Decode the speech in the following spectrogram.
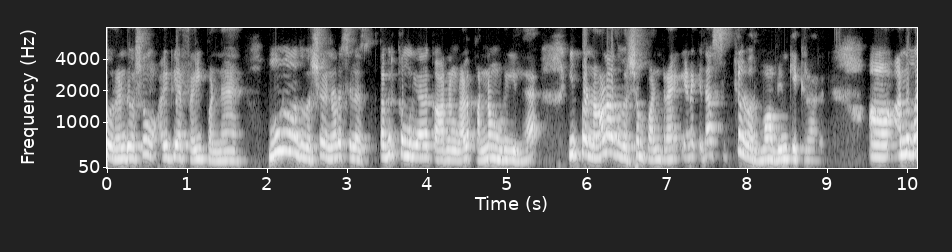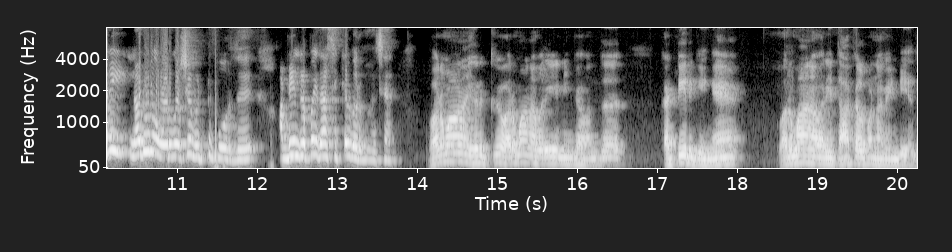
ஒரு ரெண்டு வருஷம் ஐடிஆர் ஃபைல் பண்ணேன். மூணாவது வருஷம் என்னோட சில தவிர்க்க முடியாத காரணங்களால் பண்ண முடியல. இப்போ நாலாவது வருஷம் பண்ணுறேன் எனக்கு ஏதாவது சிக்கல் வருமா அப்படின்னு கேட்குறாரு அந்த மாதிரி நடுவில் ஒரு வருஷம் விட்டு போகிறது அப்படின்றப்ப ஏதாவது சிக்கல் வருமா சார் வருமானம் இருக்குது வருமான வரி நீங்கள் வந்து கட்டியிருக்கீங்க. வருமான வரி தாக்கல் பண்ண வேண்டியது.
